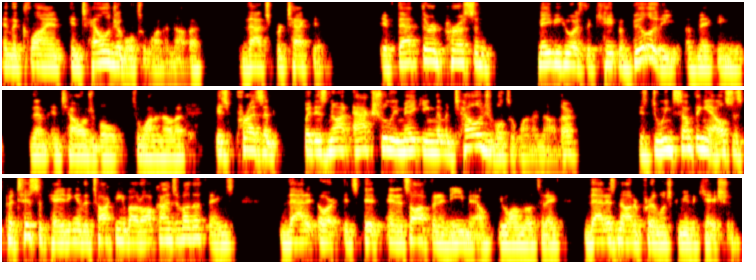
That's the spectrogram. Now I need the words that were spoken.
and the client intelligible to one another, that's protected. If that third person maybe who has the capability of making them intelligible to one another, is present, but is not actually making them intelligible to one another, is doing something else, is participating, and they're talking about all kinds of other things. That or it's it, and it's often an email. You all know today that is not a privileged communication.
